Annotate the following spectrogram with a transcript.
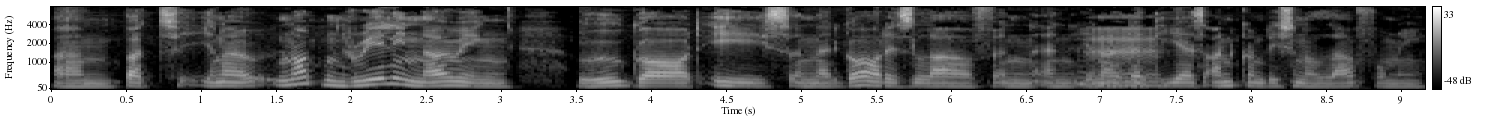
um, but you know, not really knowing who God is and that God is love and and you know that He has unconditional love for me.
